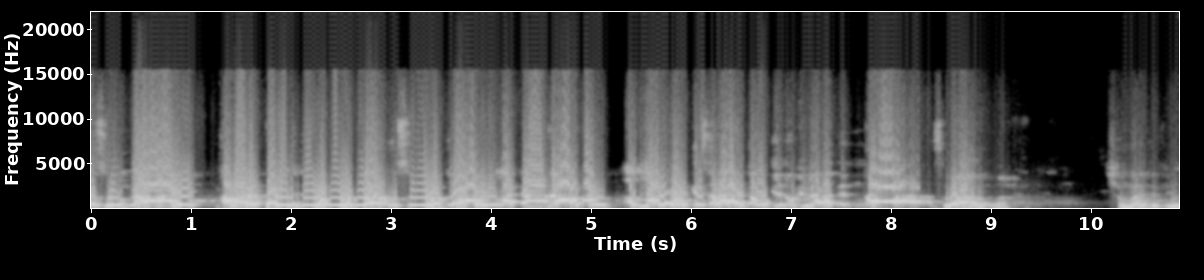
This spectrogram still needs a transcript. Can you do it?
রাসূল নাই। আমার পরে যদি হতো আর রাসূল হতো ওমর আল্লাহ কাউকে নবী বানাতেন না। সম্মানিত প্রিয়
